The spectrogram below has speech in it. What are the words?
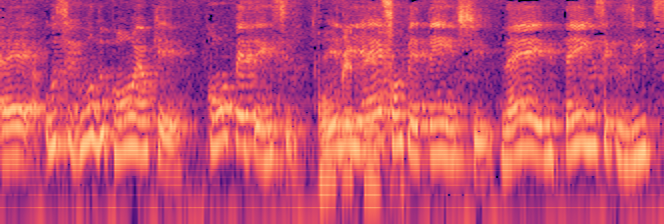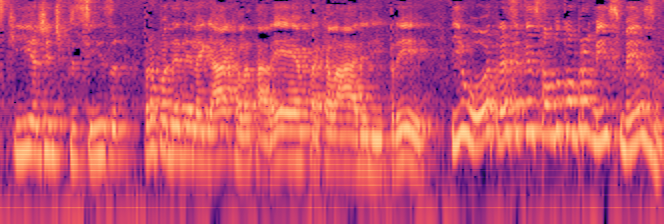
É, o segundo com é o quê? Competência. Ele é competente, né? Ele tem os requisitos que a gente precisa para poder delegar aquela tarefa, aquela área ali para ele. E o outro é essa questão do compromisso mesmo,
